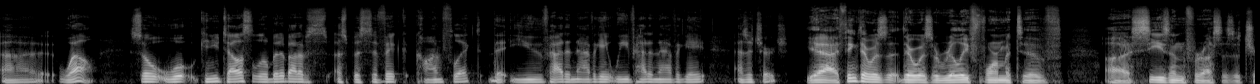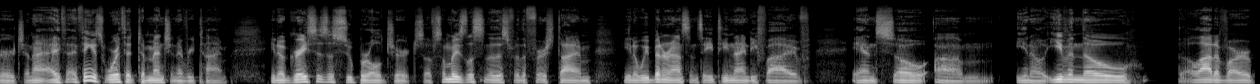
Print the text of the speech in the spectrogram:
uh, well? So, can you tell us a little bit about a specific conflict that you've had to navigate, we've had to navigate as a church? Yeah, I think there was a, there was a really formative uh, season for us as a church, and I, I th- I think it's worth it to mention every time. You know, Grace is a super old church, so if somebody's listening to this for the first time, you know, we've been around since 1895, and so um, you know, even though a lot of our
